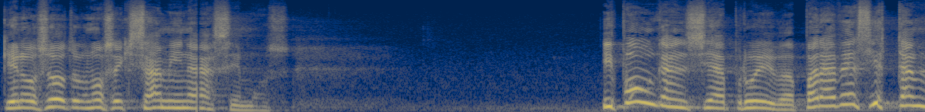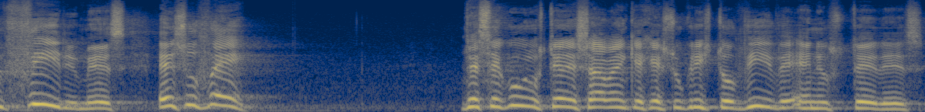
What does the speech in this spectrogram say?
que nosotros nos examinásemos. Y pónganse a prueba para ver si están firmes en su fe. De seguro ustedes saben que Jesucristo vive en ustedes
